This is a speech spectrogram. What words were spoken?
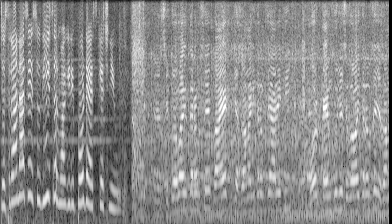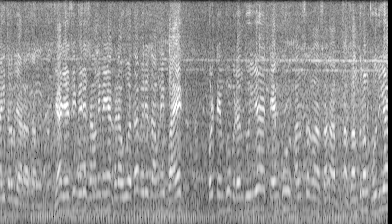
जसराना से सुधीर शर्मा की रिपोर्ट है स्केच न्यूज़ सिकवाबा की तरफ़ से बाइक जसाना की तरफ़ से आ रही थी और टेंपू जो सिकवाबा की तरफ़ से जसाना की तरफ़ जा रहा था। यहाँ जैसे मेरे सामने में यहाँ खड़ा हुआ था, मेरे सामने बाइक और टेंपू में भिड़ंत हुई है। टेंपू संतुलन खो दिया।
